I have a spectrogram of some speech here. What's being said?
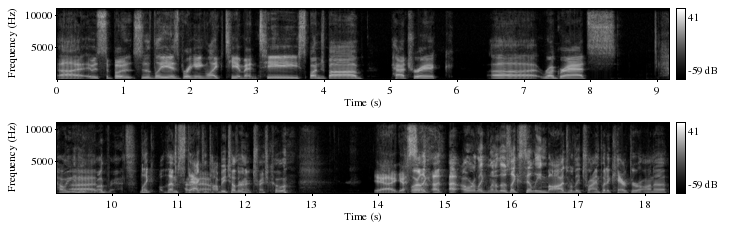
Uh it was supposedly is bringing like TMNT, SpongeBob, Patrick, uh Rugrats. How are you gonna Uh, do Rugrats? Like them stacked on top of each other in a trench coat, Yeah, I guess. or so. like a, a, or like one of those like silly mods where they try and put a character on a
